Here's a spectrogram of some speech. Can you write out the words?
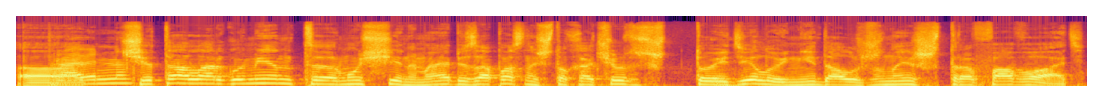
А, Правильно. Читал аргумент э, мужчины. Моя безопасность, что хочу, что и делаю, не должны штрафовать.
